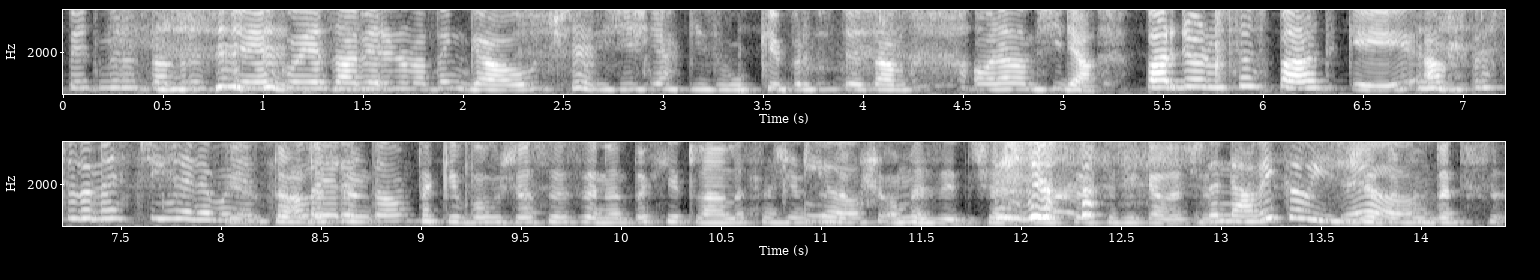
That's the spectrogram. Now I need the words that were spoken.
pět minut tam prostě jako je záběr jenom na ten gauč, slyšíš nějaký zvuky prostě tam a ona tam přijde, pardon, už jsem zpátky a prostě to nestříhne nebo něco, to, ale jede jsem, to. taky bohužel jsem se na to chytla, ale snažím se Jo. to už omezit, že jsem si říkala, že, To je návykový, že, že jo? to vůbec eh,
